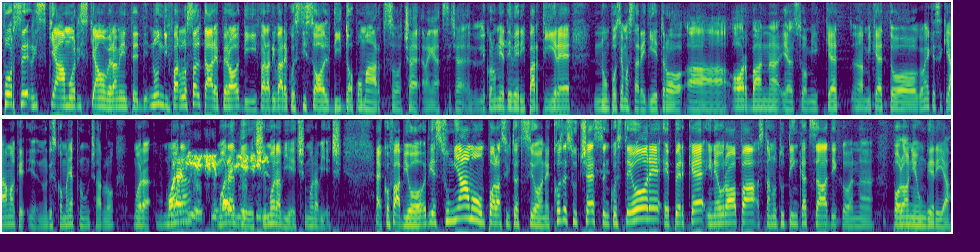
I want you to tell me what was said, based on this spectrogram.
forse rischiamo, rischiamo veramente di, non di farlo saltare, però di far arrivare questi soldi dopo marzo. Cioè, ragazzi, cioè, l'economia deve ripartire, non possiamo stare dietro a Orban e al suo amichetto, amichetto com'è che si chiama? Che non riesco mai a pronunciarlo. Mora, Mora, Moravieci, Moravieci, Moravieci, Moravieci. Ecco Fabio, riassumiamo un po' la situazione. Cosa è successo in queste ore e perché in Europa stanno tutti incazzati con Polonia e Ungheria?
